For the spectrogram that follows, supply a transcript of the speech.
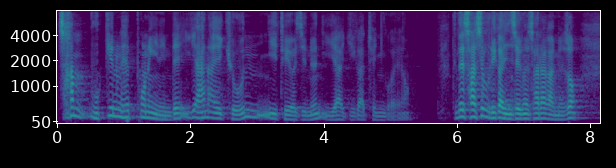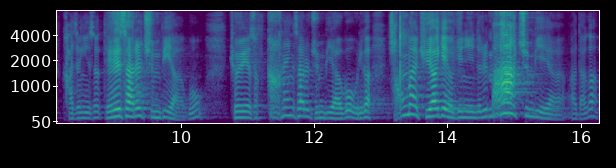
참 웃기는 해프닝인데 이게 하나의 교훈이 되어지는 이야기가 된 거예요. 근데 사실 우리가 인생을 살아가면서 가정에서 대사를 준비하고 교회에서 큰 행사를 준비하고 우리가 정말 귀하게 여기는 일을 막 준비해야 하다가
